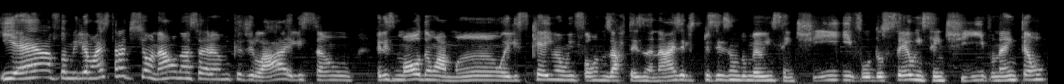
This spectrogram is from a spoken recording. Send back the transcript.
E é a família mais tradicional na cerâmica de lá. Eles são, eles moldam à mão, eles queimam em fornos artesanais, eles precisam do meu incentivo, do seu incentivo, né? Então,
